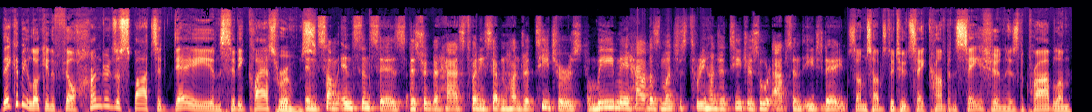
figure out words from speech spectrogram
they could be looking to fill hundreds of spots a day in city classrooms. In some instances, a district that has 2,700 teachers, we may have as much as 300 teachers who are absent each day. Some substitutes say compensation is the problem,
